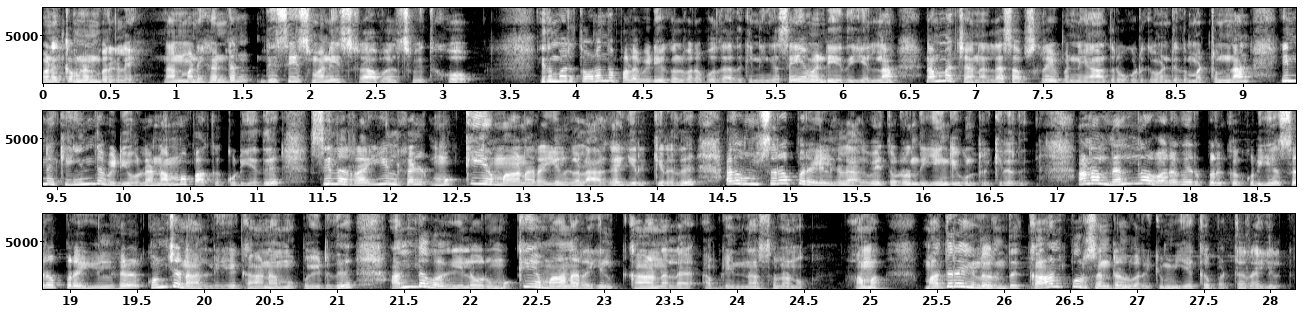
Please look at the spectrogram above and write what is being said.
வணக்கம் நண்பர்களே. நான் Manikandan. This is Manish travels with hope இது மாதிரி தொடர்ந்து பல வீடியோக்கள் வரப்போது அதுக்கு நீங்கள் செய்ய வேண்டியது எல்லாம் நம்ம சேனலில் சப்ஸ்கிரைப் பண்ணி ஆதரவு கொடுக்க வேண்டியது மட்டும்தான். இன்றைக்கி இந்த வீடியோவில் நம்ம பார்க்கக்கூடியது சில ரயில்கள் முக்கியமான ரயில்களாக இருக்கிறது. அதுவும் சிறப்பு ரயில்களாகவே தொடர்ந்து இயங்கி கொண்டிருக்கிறது. ஆனால் நல்ல வரவேற்பு இருக்கக்கூடிய சிறப்பு ரயில்கள் கொஞ்ச நாள்லேயே காணாமல் போயிடுது. அந்த வகையில் ஒரு முக்கியமான ரயில் காணலை அப்படின்னு தான் சொல்லணும். ஆமாம் மதுரையிலிருந்து கான்பூர் சென்ட்ரல் வரைக்கும் இயக்கப்பட்ட ரயில்.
